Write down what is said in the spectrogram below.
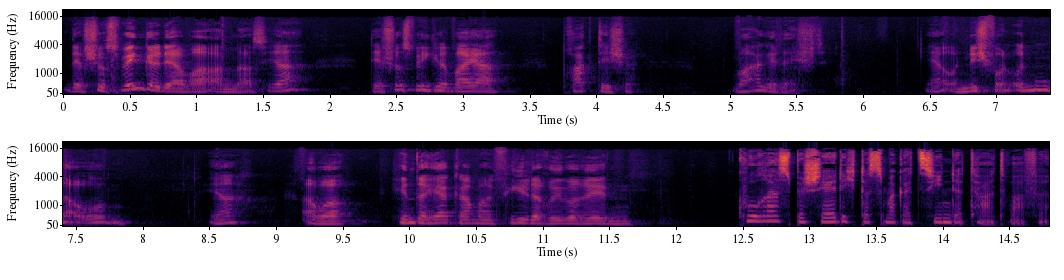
der Schusswinkel, der war anders. Ja? Der Schusswinkel war ja praktisch waagerecht. Ja, und nicht von unten nach oben. Ja? Aber hinterher kann man viel darüber reden. Kuras beschädigt das Magazin der Tatwaffe.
